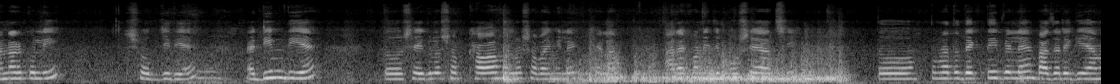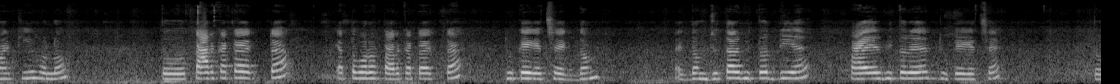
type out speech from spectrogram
আনারকলি, সবজি দিয়ে ডিম দিয়ে। তো সেইগুলো সব খাওয়া হলো, সবাই মিলে খেলাম। আর এখন এই যে বসে আছি। তো তোমরা তো দেখতেই পেলে বাজারে গিয়ে আমার কি হলো। তো তার কাটা একটা, এত বড় তার কাটা একটা ঢুকে গেছে একদম। একদম জুতার ভিতর দিয়ে, পায়ের ভিতরে ঢুকে গেছে। তো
